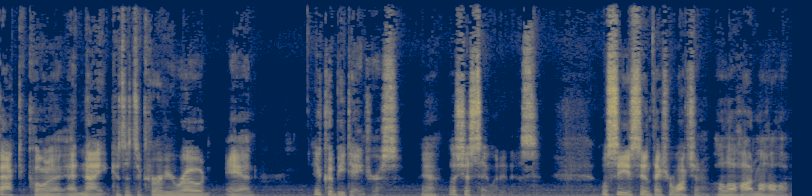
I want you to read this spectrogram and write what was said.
back to Kona at night because it's a curvy road and it could be dangerous. Yeah, let's just say what it is. We'll see you soon. Thanks for watching. Aloha and mahalo.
